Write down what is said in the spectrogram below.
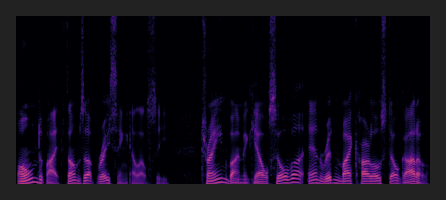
Owned by Thumbs Up Racing LLC. Trained by Miguel Silva and ridden by Carlos Delgado.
